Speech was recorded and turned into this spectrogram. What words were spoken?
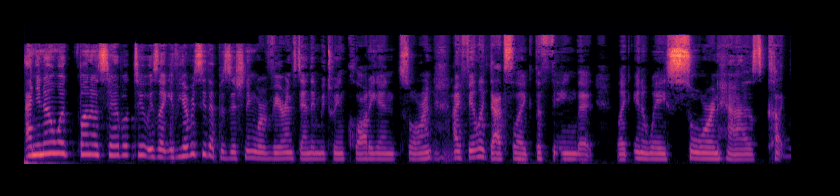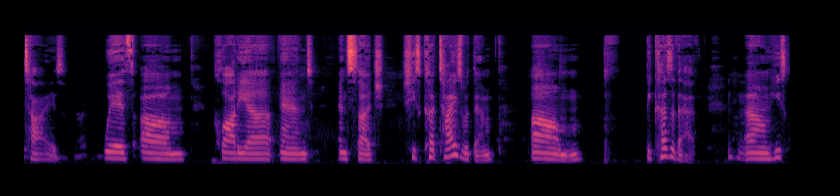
And you know what fun was terrible too is like if you ever see that positioning where Viren's standing between Claudia and Soren, mm-hmm. I feel like that's like the thing that like in a way Soren has cut ties with um Claudia and and such. She's cut ties with them um because of that. Mm-hmm. Um he's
